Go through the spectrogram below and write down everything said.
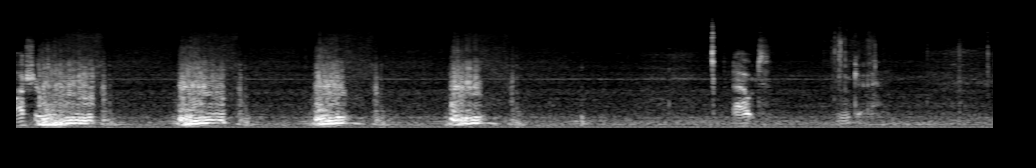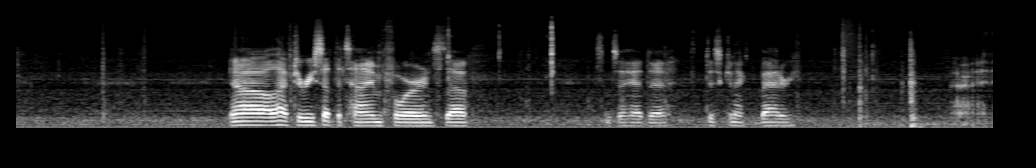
Washer. Out. Okay. Now I'll have to reset the time for and stuff since I had to disconnect the battery. Alright.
